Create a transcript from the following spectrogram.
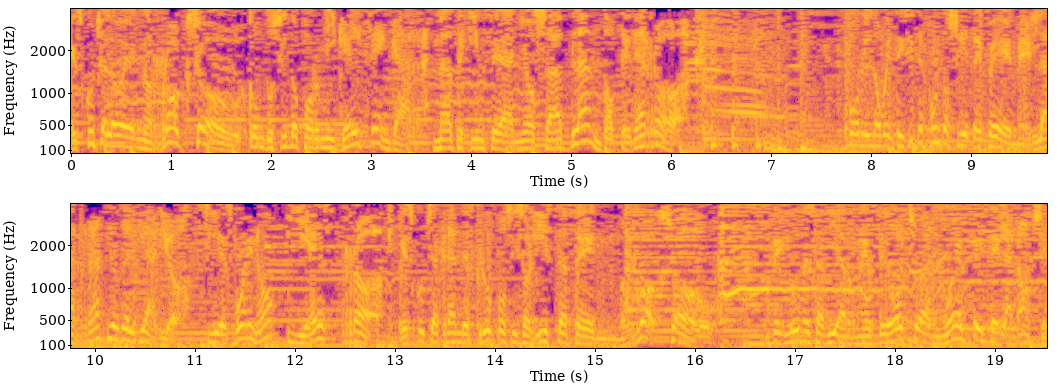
Escúchalo en Rock Show, conducido por Miguel Sengar. Más de 15 años hablándote de rock. Por el 97.7 FM, la radio del diario. Si es bueno y es rock. Escucha grandes grupos y solistas en Rock Show. De lunes a viernes de 8 a 9 de la noche.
